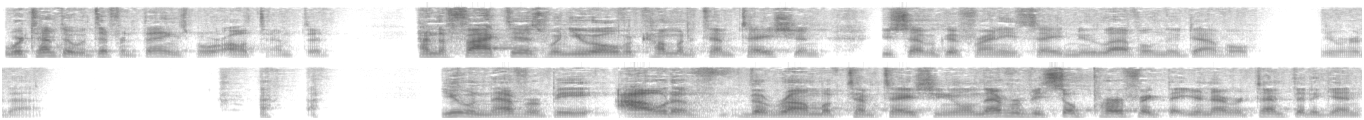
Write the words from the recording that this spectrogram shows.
We're tempted with different things, but we're all tempted. And the fact is, when you overcome a temptation, you used to have a good friend, he'd say, New level, new devil. You ever heard that? you will never be out of the realm of temptation. You'll never be so perfect that you're never tempted again.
